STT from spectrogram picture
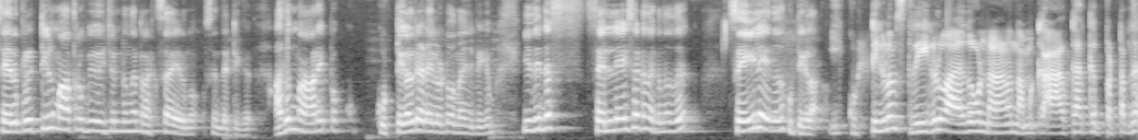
സെലിബ്രിറ്റികൾ മാത്രം ഉപയോഗിച്ചുകൊണ്ടിരുന്ന ഡ്രഗ്സ് ആയിരുന്നു സിന്തറ്റിക് അത് മാറി ഇപ്പോൾ കുട്ടികളുടെ ഇടയിലോട്ട് വന്നു കഴിഞ്ഞിപ്പിക്കും ഇതിന്റെ സെല്ലേഴ്സായിട്ട് നിൽക്കുന്നത് സെയിൽ ചെയ്യുന്നത് കുട്ടികളാണ് ഈ കുട്ടികളും സ്ത്രീകളും ആയതുകൊണ്ടാണ് നമുക്ക് ആൾക്കാർക്ക് പെട്ടെന്ന്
